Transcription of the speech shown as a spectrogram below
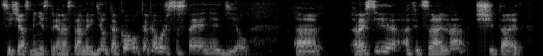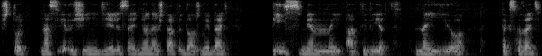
сейчас министр иностранных дел. Каково, каково же состояние дел? А, Россия официально считает, что на следующей неделе Соединенные Штаты должны дать письменный ответ на ее, так сказать,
